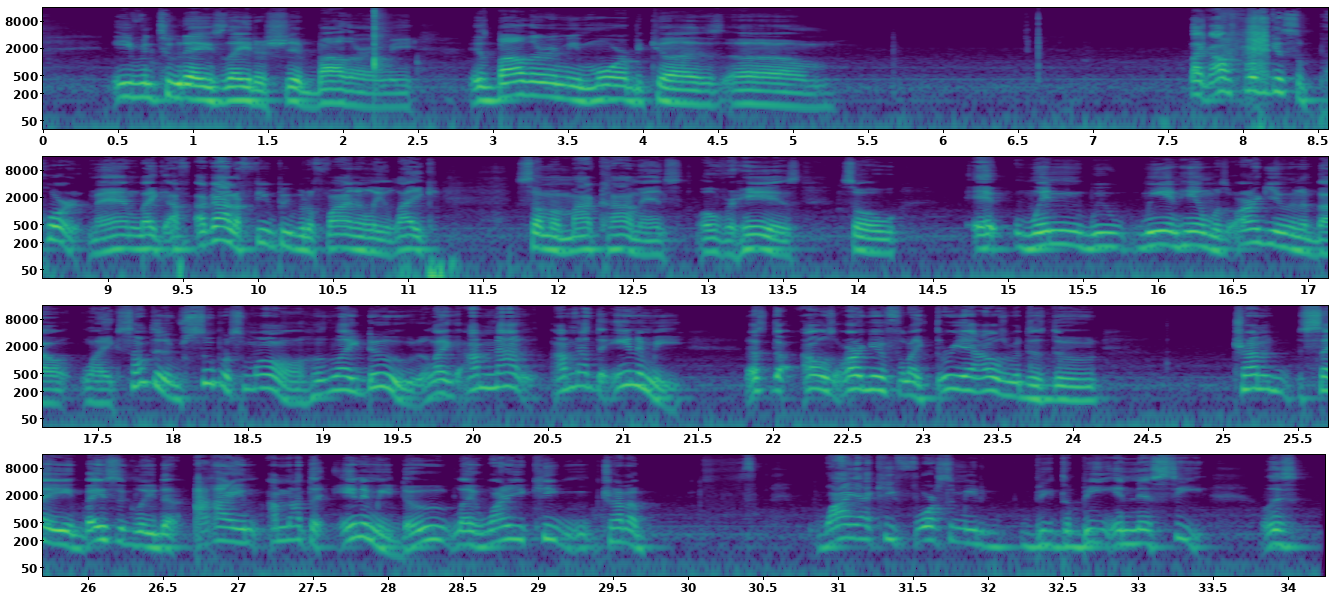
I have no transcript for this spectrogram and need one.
even two days later, shit bothering me. It's bothering me more because um, like I was supposed to get support, man. Like I, I, got a few people to finally like some of my comments over his. So it, when we we and him was arguing about like something super small, I was like, dude, like I'm not I'm not the enemy. That's the I was arguing for like three hours with this dude, trying to say basically that I'm I'm not the enemy, dude. Like why do you keep trying to? Why y'all keep forcing me to be to be in this seat? Listen,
